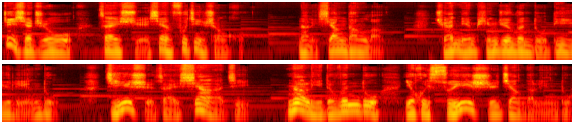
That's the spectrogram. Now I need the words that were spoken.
这些植物在雪线附近生活，那里相当冷，全年平均温度低于零度。即使在夏季，那里的温度也会随时降到零度。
